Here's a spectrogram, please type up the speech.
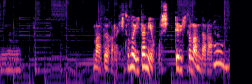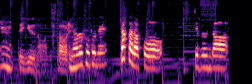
うんまあ、だから人の痛みをこう知ってる人なんだなっうんうん。ていうのが伝わる。なるほどね。だからこう、自分が、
